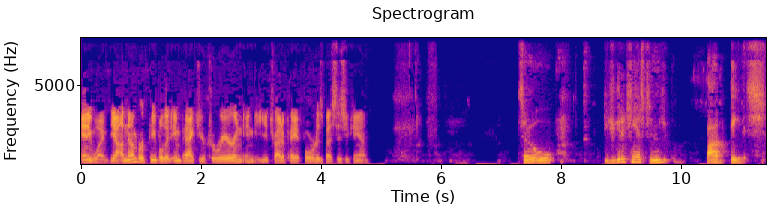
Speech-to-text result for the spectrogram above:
anyway, yeah, a number of people that impact your career, and, and you try to pay it forward as best as you can. So, did you get a chance to meet Bob Davis?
